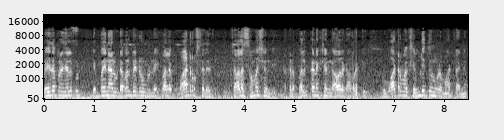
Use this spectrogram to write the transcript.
పేద ప్రజలకు డెబ్బై నాలుగు డబల్ బెడ్రూమ్లు ఉన్నాయి. వాళ్ళకు వాటర్ వస్తలేదు. చాలా సమస్య ఉంది. అక్కడ బల్క్ కనెక్షన్ కావాలి కాబట్టి ఇప్పుడు వాటర్ వర్క్స్ ఎండితో కూడా మాట్లాడినాం.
